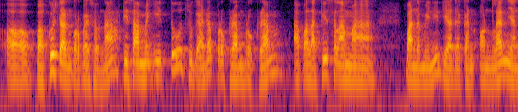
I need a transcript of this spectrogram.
eh, bagus dan profesional. Di samping itu juga ada program-program apalagi selama pandemi ini diadakan online yang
